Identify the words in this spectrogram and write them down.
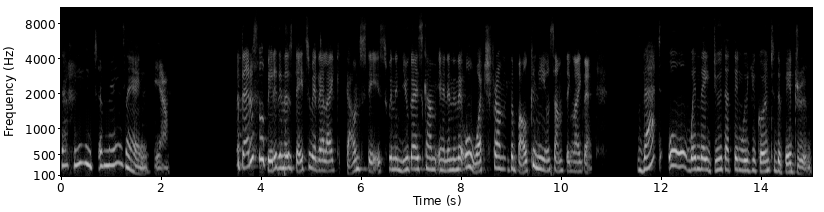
the beach, amazing. Yeah. But that is still better than those dates where they're like downstairs when the new guys come in and then they all watch from the balcony or something like that. That or when they do that thing where you go into the bedroom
